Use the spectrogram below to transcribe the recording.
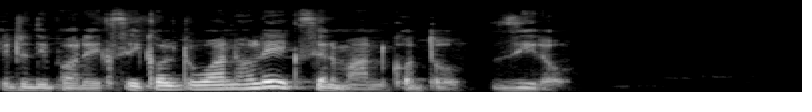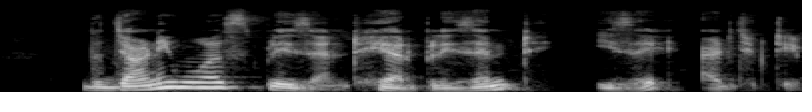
A to the power X equal to one হলে এক্সের মান কত? Zero. The journey was pleasant. Here pleasant is an adjective.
